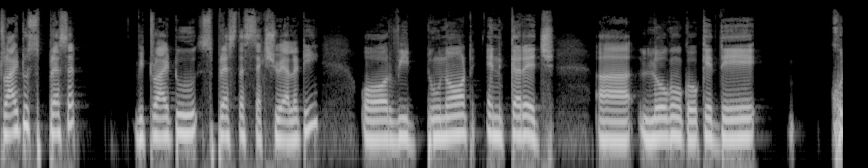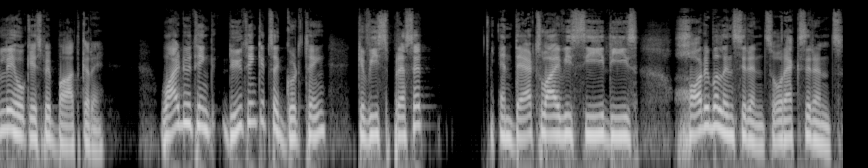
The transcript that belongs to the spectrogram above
try to suppress it. We try to suppress the sexuality, or we do not encourage uh, लोगों को कि दे खुले होके इस पे बात करें why do you think do you think it's a good thing कि we suppress it and that's why we see these horrible incidents or accidents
